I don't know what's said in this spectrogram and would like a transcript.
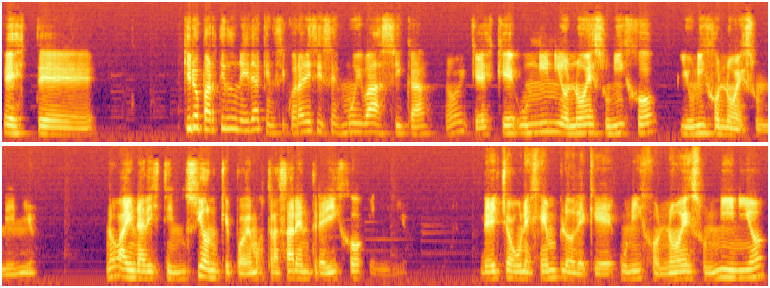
este, quiero partir de una idea que en psicoanálisis es muy básica, ¿no? que es que un niño no es un hijo y un hijo no es un niño. ¿no? Hay una distinción que podemos trazar entre hijo y niño. De hecho, un ejemplo de que un hijo no es un niño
